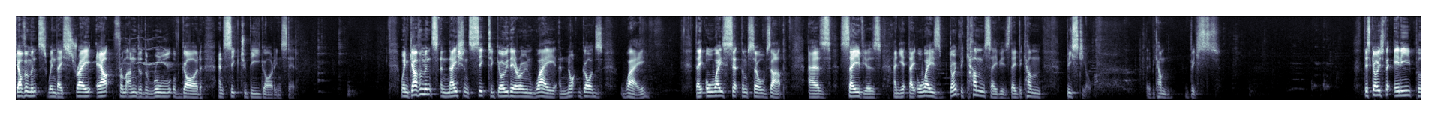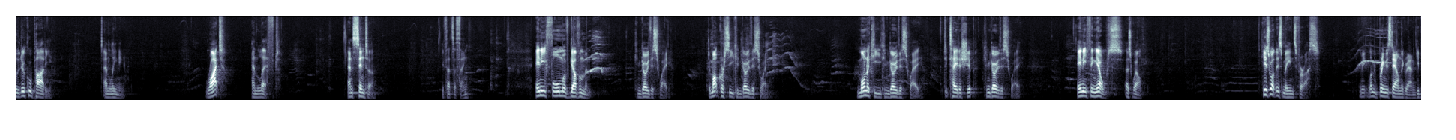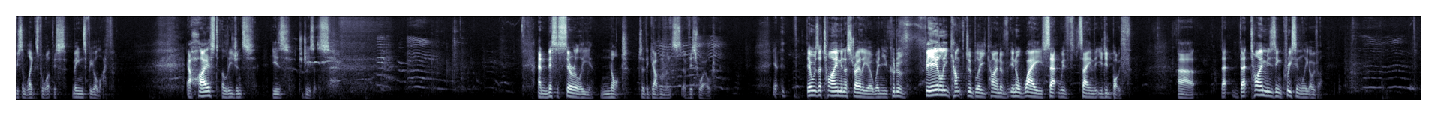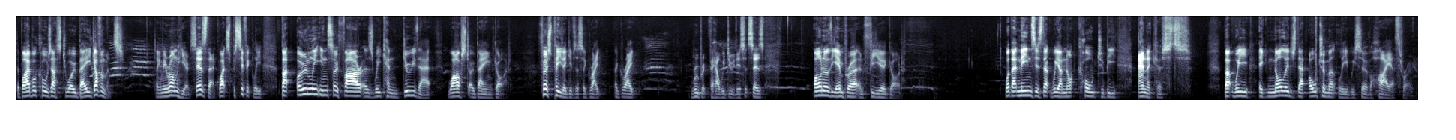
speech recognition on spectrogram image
Governments, when they stray out from under the rule of God and seek to be God instead. When governments and nations seek to go their own way and not God's way, they always set themselves up as saviors, and yet they always don't become saviors, they become bestial. They become beasts. This goes for any political party and leaning right and left and centre, if that's a thing. Any form of government can go this way. Democracy can go this way. Monarchy can go this way. Dictatorship can go this way. Anything else as well. Here's what this means for us. Let me, let me bring this down the ground, give you some legs for what this means for your life. Our highest allegiance is to Jesus. and necessarily not to the governments of this world. There was a time in Australia when you could have fairly comfortably, kind of in a way, sat with saying that you did both. Uh, that, that time is increasingly over. The Bible calls us to obey governments. Don't get me wrong here, it says that quite specifically, but only insofar as we can do that whilst obeying God. First Peter gives us a great a great rubric for how we do this. It says, honor the emperor and fear God. What that means is that we are not called to be anarchists, but we acknowledge that ultimately we serve a higher throne.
